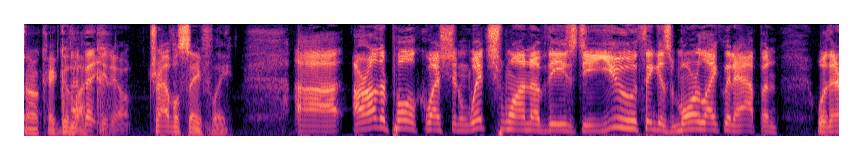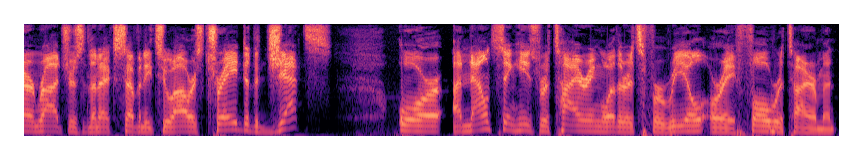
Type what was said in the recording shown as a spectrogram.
Okay, good I luck. I bet you don't. Travel safely. Uh, our other poll question which one of these do you think is more likely to happen with Aaron Rodgers in the next 72 hours? Trade to the Jets or announcing he's retiring, whether it's for real or a full retirement?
